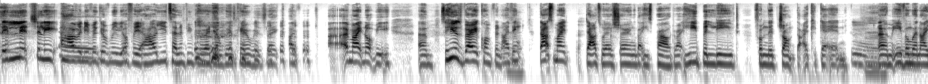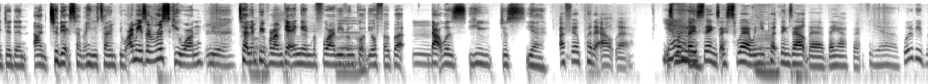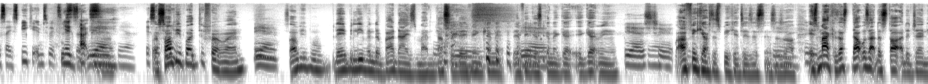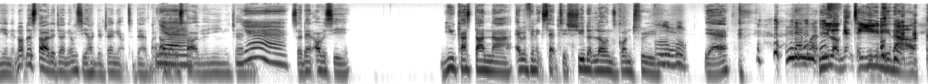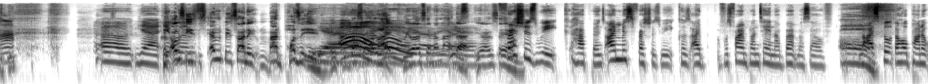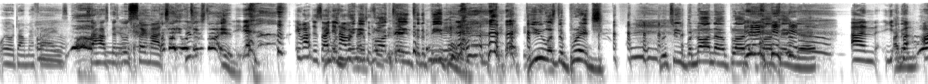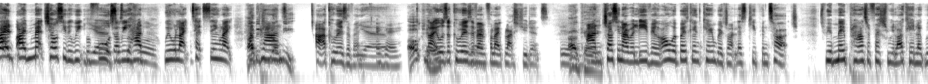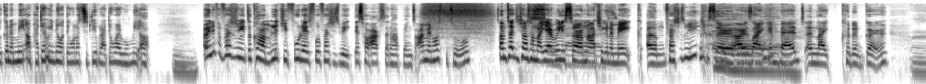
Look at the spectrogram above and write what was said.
they literally haven't even given me the offer yet. How are you telling people already I'm going to Cambridge? Like I I might not be. Um so he was very confident. I think that's my dad's way of showing that he's proud, right? He believed from the jump that I could get in. Um even when I didn't and to the extent that he was telling people. I mean it's a risky one. Yeah. Telling people I'm getting in before I've even got the offer, but that was he just yeah. I feel put it out there. It's one of those things. I swear, when you put things out there, they happen. Yeah. What do people say? Speak it into existence. Exactly. Yeah. Yeah. It's But some thing. people are different, man. Yeah. Some people they believe in the bad eyes, man. That's what they think, innit? They think it's gonna get you get me. Yeah, it's Yeah. true. But I think you have to speak it to existence as well. It's mad because that's that was at the start of the journey, innit? Not the start of the journey. Obviously, you had the journey up to there, but that was at the start of your uni journey. Yeah. So then, obviously, UCAS done now. Everything accepted. Student loans gone through. Mhm. Yeah, Then what? you lot get to uni now. Uh, yeah. Because it obviously, was- it's, everything sounded mad positive. Yeah. That's what I Oh, like. oh, you know what I'm yeah, saying? I like yeah. that. You know what I'm saying? Freshers Week happened. I missed Freshers Week because I was frying plantain. I burnt myself. Oh, Like, I spilt the whole pan of oil down my thighs. What? So I had because it was so mad. that's how your thing started. Yeah, Imagine. So I you didn't was have a bringing Freshers Week. plantain to the people. you was the bridge between banana and plant- plantain. Yeah. And, And but then I'd, I'd met Chelsea the week before, Yeah, so just we had we were like texting, like How had did you plans at a careers event. Yeah. Okay. Okay. Like it was a careers event for like black students. Yeah. okay. And Chelsea and I were leaving. Oh, we're both going to Cambridge. Like, let's keep in touch. So we had made plans for Freshers Week. Like, okay, like we're gonna meet up. I don't really know what they want us to do, but like, don't worry, we'll meet up. Mm. Only for Freshers Week to come. Literally four days before Freshers Week, this whole accident happens. I'm in hospital, so I'm texting Chelsea. I'm like, yeah, So really sorry, I'm not actually gonna make um Freshers Week. So I was like in bed and like couldn't go.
